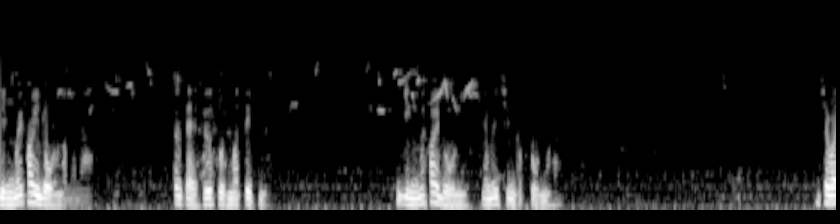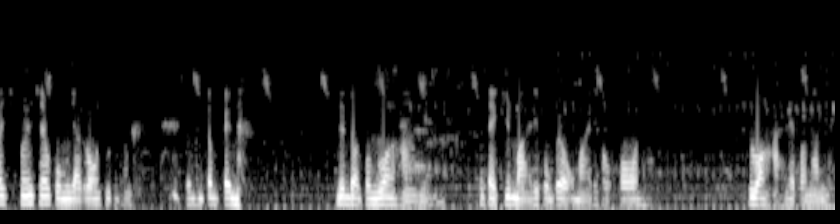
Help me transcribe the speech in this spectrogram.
ยิงไม่ค่อยโดนครับนาตั้งแต่ซื้อศูนย์มาติดนะยิงไม่ค่อยโดน ยังไม่ชินกับศูนย์นะครับไม่ใช่ว่าไม่ใช่ว่าผมอยากลองติดหรอกแต่มันจำเป็น เล่นดอทผมร่วงหายตั้งแต่คลิปหมายที่ผมไปออกหมายที่เขาค้อนร่วงหายในตอนนั้นเลย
